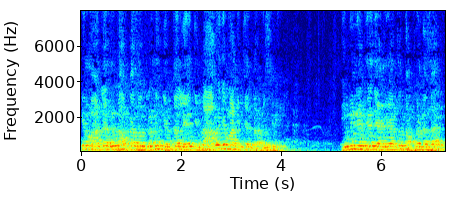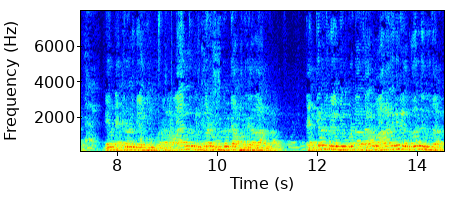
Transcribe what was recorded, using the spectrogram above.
నేను మాట్లాడడానికి అవకాశం వచ్చిన నేను చెప్తాను లేదు అని చెప్పి ఆ రోజే మాట ఇచ్చాను ఇమ్మీడియట్గా జగన్ గారితో తప్పకుండా సార్. నేను దగ్గర నుండి గెలిపించుకుంటాను. అలా నువ్వు ఇంట్లో కూర్చుంటే అవ్వదు కదా అన్నాను. దగ్గర నుండి గెలిపించుకుంటాను సార్ వారానికి రెండు రోజులు తిరుగుతాను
